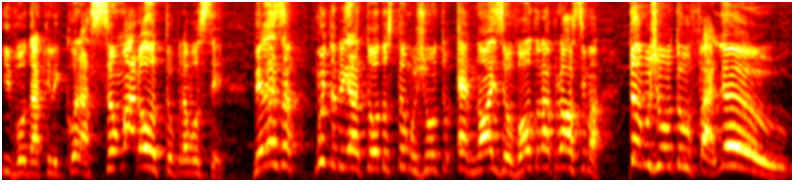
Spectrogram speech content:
e vou dar aquele coração maroto pra você. Beleza? Muito obrigado a todos, tamo junto, é nóis, eu volto na próxima. Tamo junto, falou!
